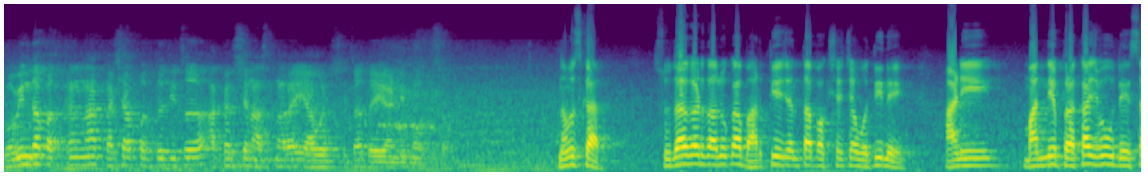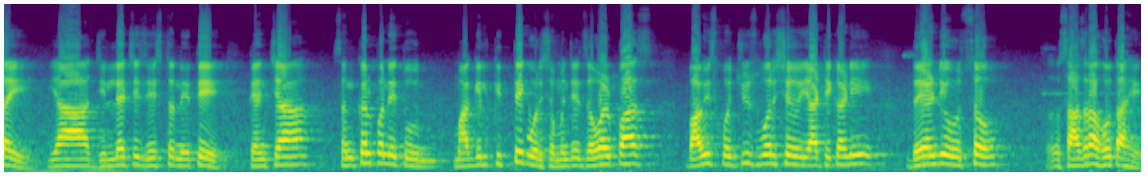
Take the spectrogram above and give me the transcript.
गोविंदा पथकांना कशा पद्धतीचं आकर्षण असणार आहे यावर्षीचा दहीहंडी महोत्सव? नमस्कार. सुधागड तालुका भारतीय जनता पक्षाच्या वतीने आणि मान्य प्रकाशभाऊ देसाई या जिल्ह्याचे ज्येष्ठ नेते त्यांच्या संकल्पनेतून मागील कित्येक वर्ष म्हणजे जवळपास बावीस पंचवीस वर्ष या ठिकाणी दहीहंडी उत्सव साजरा होत आहे.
